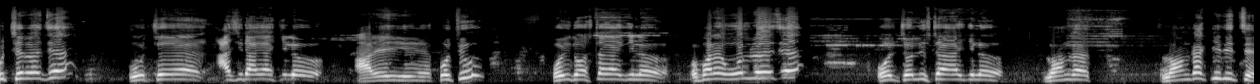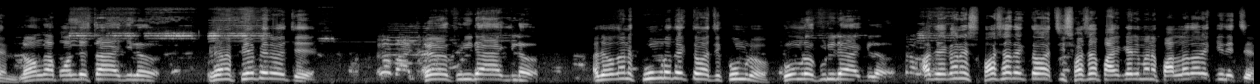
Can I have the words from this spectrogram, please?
উচ্ছে রয়েছে? উচ্ছে আশি টাকা কিলো। আর এই কচু? ওই দশ টাকা কিলো। ওপারে ওল রয়েছে? ওল চল্লিশ টাকা কিলো। লঙ্কা লঙ্কা কি দিচ্ছেন? লঙ্কা পঞ্চাশ টাকা কিলো। এখানে পেঁপে রয়েছে। কুড়ি টাকা কিলো। আচ্ছা ওখানে কুমড়ো দেখতে পাচ্ছি কুমড়ো। কুমড়ো কুড়ি টাকা কিলো। আচ্ছা এখানে শশা দেখতে পাচ্ছি শশা পাইকারি মানে পাল্লা দরে কি দিচ্ছেন?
